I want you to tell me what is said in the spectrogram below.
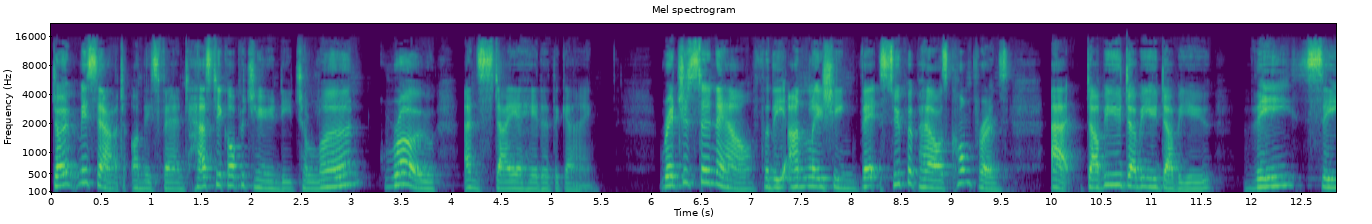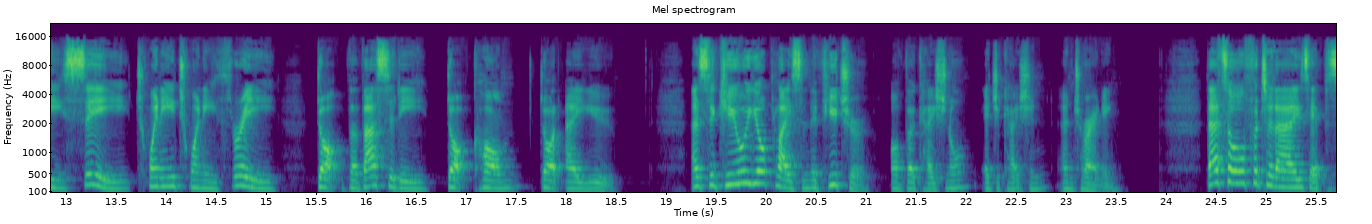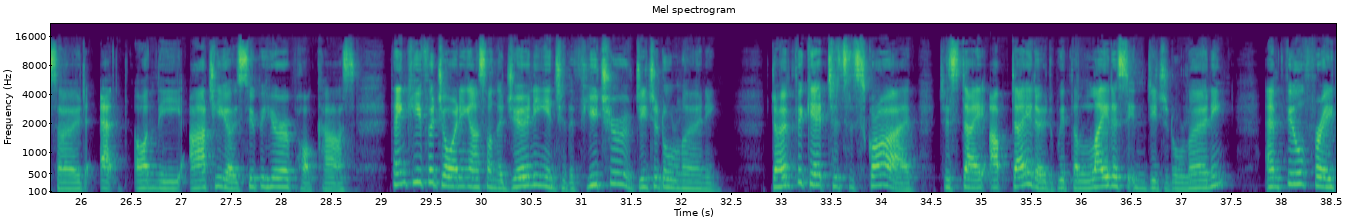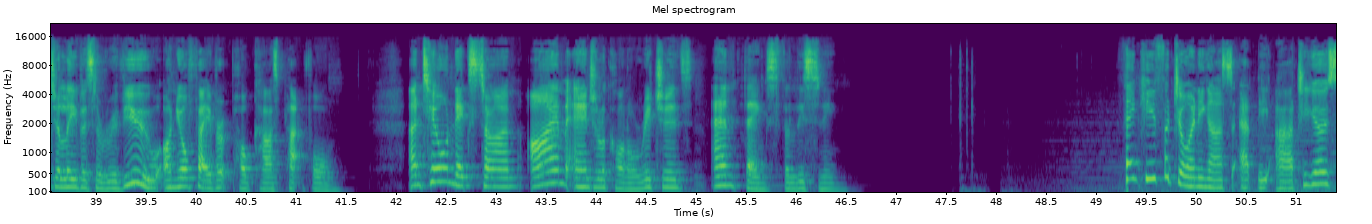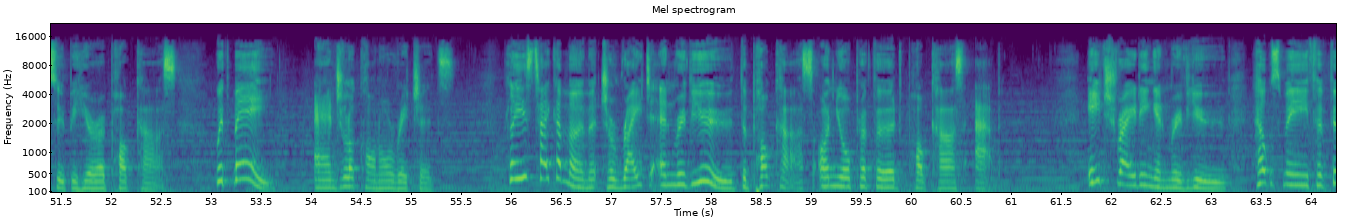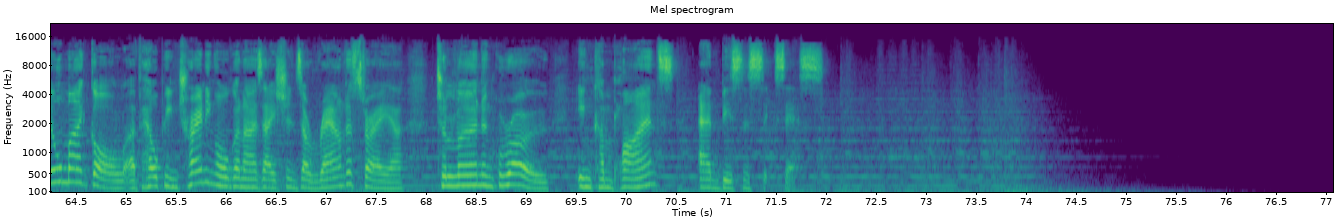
Don't miss out on this fantastic opportunity to learn, grow, and stay ahead of the game. Register now for the Unleashing VET Superpowers conference at www.vcc2023 www.vivacity.com.au and secure your place in the future of vocational education and training. That's all for today's episode at, on the RTO Superhero podcast. Thank you for joining us on the journey into the future of digital learning. Don't forget to subscribe to stay updated with the latest in digital learning and feel free to leave us a review on your favourite podcast platform. Until next time, I'm Angela Connell Richards, and thanks for listening. Thank you for joining us at the RTO Superhero Podcast with me, Angela Connell Richards. Please take a moment to rate and review the podcast on your preferred podcast app. Each rating and review helps me fulfill my goal of helping training organisations around Australia to learn and grow in compliance and business success.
